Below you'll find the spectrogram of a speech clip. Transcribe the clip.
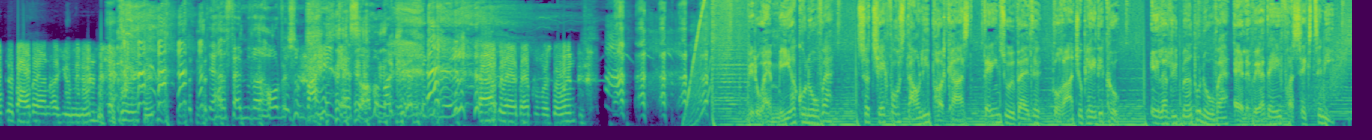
åbne bagdøren og hive min øl med ud igen. Det havde fandme været hårdt, hvis hun bare helt gassede op og bare kørte med din øl. Ja, men jeg godt kunne forstå hende. Vil du have mere Gunova? Så tjek vores daglige podcast, dagens udvalgte, på radioplay.dk. Eller lyt med på Nova alle hverdage fra 6 til 9.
